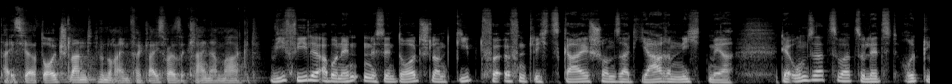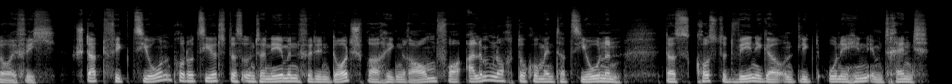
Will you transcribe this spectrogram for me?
Da ist ja Deutschland nur noch ein vergleichsweise kleiner Markt. Wie viele Abonnenten es in Deutschland gibt, veröffentlicht Sky schon seit Jahren nicht mehr. Der Umsatz war zuletzt rückläufig. Statt Fiktion produziert das Unternehmen für den deutschsprachigen Raum vor allem noch Dokumentationen. Das kostet weniger und liegt ohnehin im Trend.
